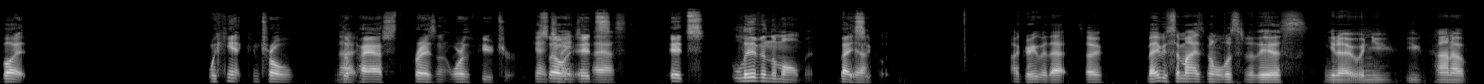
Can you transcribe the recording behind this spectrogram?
but we can't control No, the past, present, or the future. you can't so change the it's past. it's live in the moment, basically. I agree with that. So maybe somebody's going to listen to this, you know, and you you kind of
